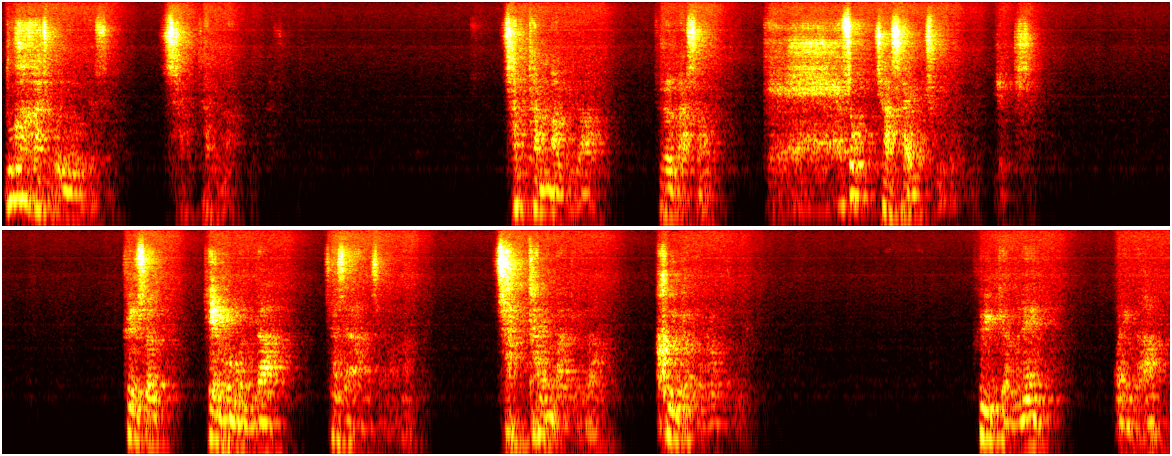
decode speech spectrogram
누가 가지고 있는 거겠어요? 사탄이 사탄 마귀가 들어가서 계속 자살 충동을 일으키죠. 그래서 대부분 다 자살하는 사람은 사탄 마귀가 그 영으로 굽니다. 그렇기 때문에 우리가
